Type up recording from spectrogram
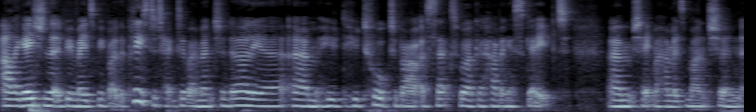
allegation that had been made to me by the police detective I mentioned earlier, um, who who talked about a sex worker having escaped um, Sheikh Mohammed's mansion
